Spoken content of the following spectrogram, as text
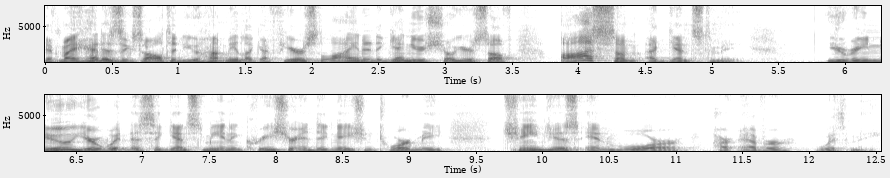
If my head is exalted, you hunt me like a fierce lion, and again you show yourself awesome against me. You renew your witness against me and increase your indignation toward me. Changes and war are ever with me.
